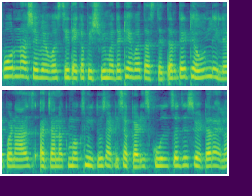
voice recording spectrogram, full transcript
पूर्ण असे व्यवस्थित एका पिशवीमध्ये ठेवत असते. तर ते ठेवून दिले पण आज अचानक मग स्मितूसाठी सकाळी स्कूलचं जे स्वेटर आहे ना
